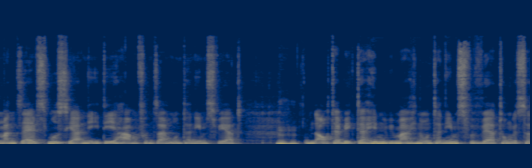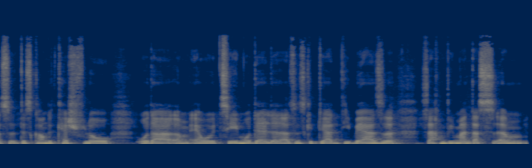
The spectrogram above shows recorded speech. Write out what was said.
man selbst muss ja eine Idee haben von seinem Unternehmenswert. Mhm. Und auch der Weg dahin, wie mache ich eine Unternehmensbewertung? Ist das Discounted Cashflow oder ähm, ROC-Modelle? Also es gibt ja diverse Sachen, wie man das ähm,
